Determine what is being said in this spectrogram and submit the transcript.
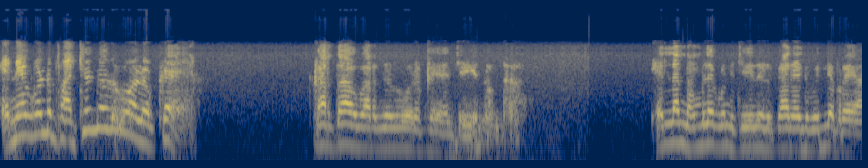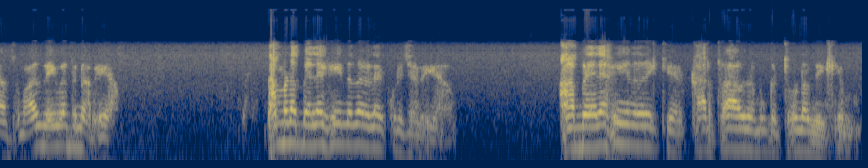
എന്നെ കൊണ്ട് പറ്റുന്നത് പോലൊക്കെ കർത്താവ് പറഞ്ഞതുപോലൊക്കെ ഞാൻ ചെയ്യുന്നുണ്ട്. എല്ലാം നമ്മളെ കൊണ്ട് ചെയ്തെടുക്കാനായിട്ട് വലിയ പ്രയാസം. അത് ദൈവത്തിന് അറിയാം നമ്മുടെ ബലഹീനതകളെ കുറിച്ചറിയാം. ആ ബലഹീനതയ്ക്ക് കർത്താവ് നമുക്ക് തുണ നിൽക്കും.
